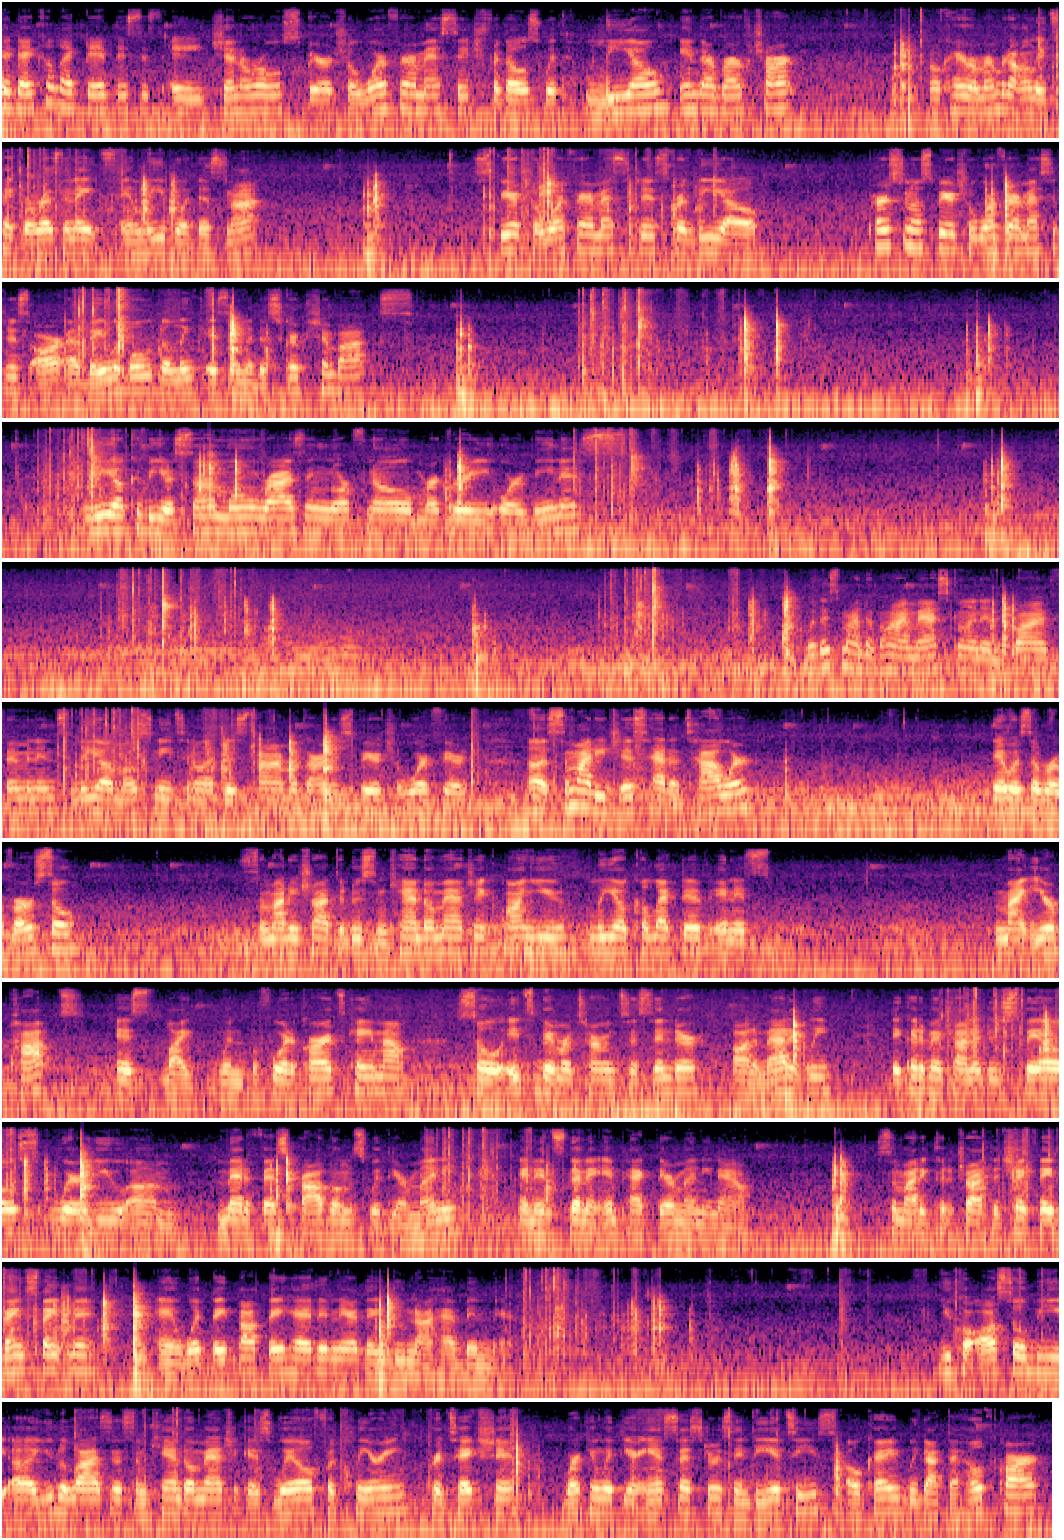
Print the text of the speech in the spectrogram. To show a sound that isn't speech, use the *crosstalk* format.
Good day, collective. This is a general spiritual warfare message for those with Leo in their birth chart. Okay, remember to only take what resonates and leave what does not. Spiritual warfare messages for Leo. Personal spiritual warfare messages are available. The link is in the description box. Leo could be your sun, moon, rising, north node, Mercury, or Venus. What is my divine masculine and divine feminines Leo most need to know at this time regarding spiritual warfare? Uh, somebody just had a tower. There was a reversal. Somebody tried to do some candle magic on you, Leo Collective, and it's my ear popped. It's like when before the cards came out. So it's been returned to sender automatically. They could have been trying to do spells where you um, manifest problems with your money and it's going to impact their money now. Somebody could have tried to check their bank statement and what they thought they had in there, they do not have in there. You could also be uh, utilizing some candle magic as well for clearing, protection, working with your ancestors and deities. Okay, we got the health card.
